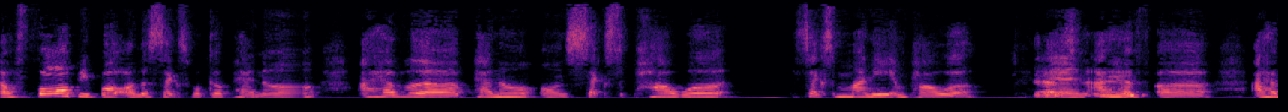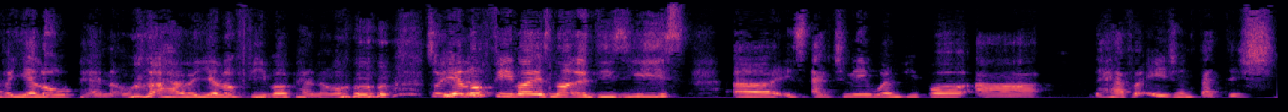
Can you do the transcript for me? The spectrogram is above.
are four people on the sex worker panel. I have a panel on sex power, sex money and power. That's and I have uh I have a yellow panel. I have a yellow fever panel. so yellow fever is not a disease. Uh, it's actually when people are they have an Asian fetish.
